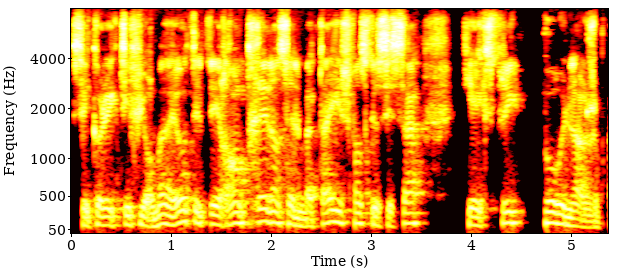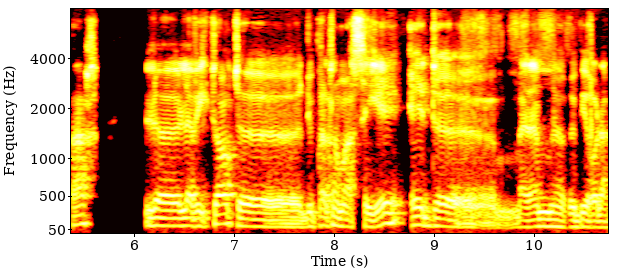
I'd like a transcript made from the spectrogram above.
ces collectifs urbains et autres étaient rentrés dans cette bataille. je pense que c'est ça qui explique pour une large part la victoire du printemps marseillais et de Madame Rubirola.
